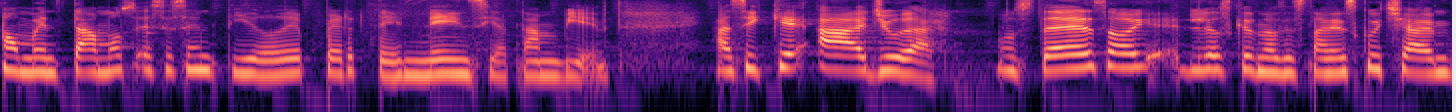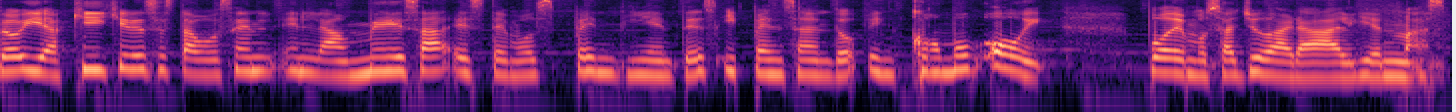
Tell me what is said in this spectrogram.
aumentamos ese sentido de pertenencia también. Así que a ayudar. Ustedes hoy, los que nos están escuchando y aquí quienes estamos en, la mesa, estemos pendientes y pensando en cómo hoy podemos ayudar a alguien más.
